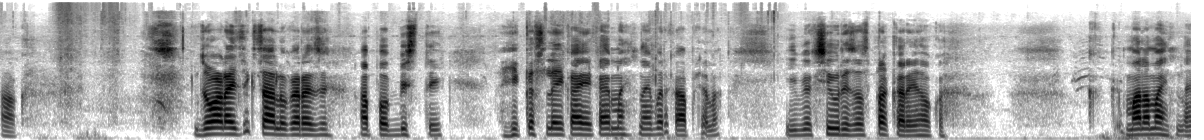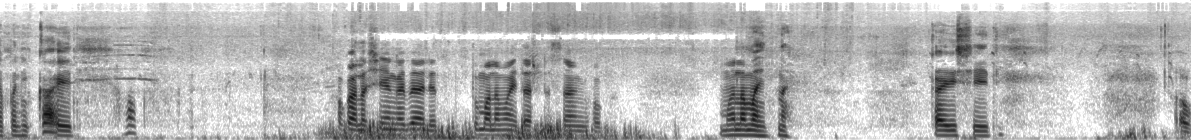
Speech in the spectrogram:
हो का. जोडायचे की चालू करायचं? आपोआप भिजते हे कसलं आहे काय आहे काय माहीत नाही बरं का आपल्याला. ही बेग शिवरीचाच प्रकार आहे हो का? मला माहीत नाही पण हे काय आहे हो हो काला शेंगा बी आल्यात. तुम्हाला माहीत असलं सांग हो का? मला माहीत नाही. काय विषय आहे ती? हो.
